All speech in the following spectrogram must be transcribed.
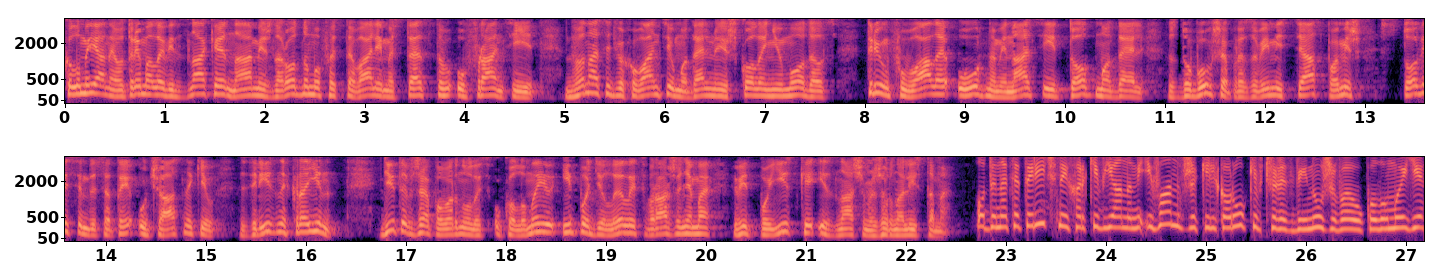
Коломияни отримали відзнаки на міжнародному фестивалі мистецтв у Франції. 12 вихованців модельної школи New Models тріумфували у номінації Топ-модель, здобувши призові місця з поміж 180 учасників з різних країн. Діти вже повернулись у Коломию і поділились враженнями від поїздки із нашими журналістами. 11-річний харків'янин Іван вже кілька років через війну живе у Коломиї.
